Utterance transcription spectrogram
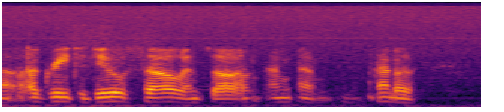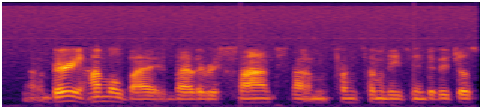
uh, agreed to do so. And so I'm, I'm kind of uh, very humbled by by the response from from some of these individuals.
